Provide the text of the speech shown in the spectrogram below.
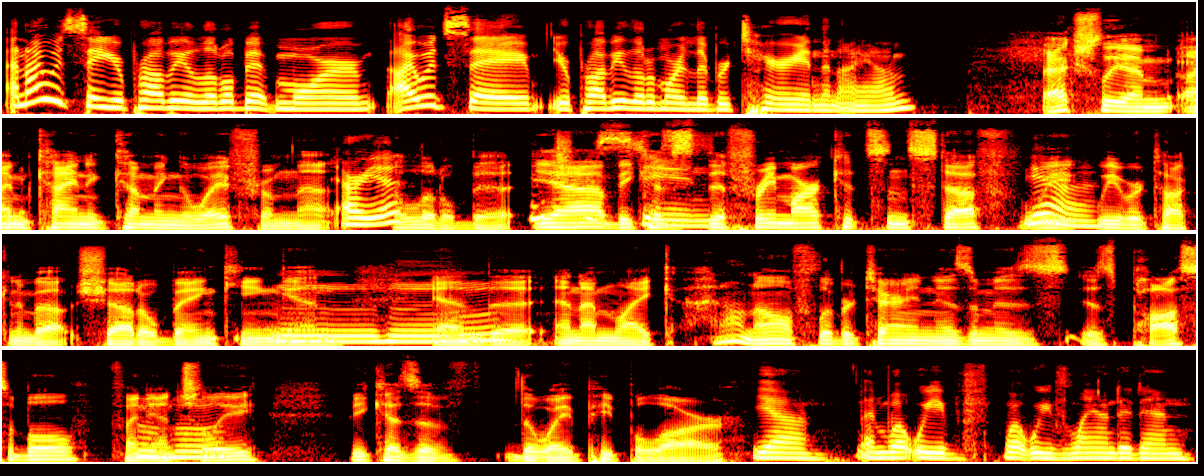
and I would say you're probably a little bit more. I would say you're probably a little more libertarian than I am. Actually, I'm I'm kind of coming away from that. Are you? a little bit? Yeah, because the free markets and stuff. Yeah. We, we were talking about shadow banking and Mhm. and the and I'm like, I don't know if libertarianism is is possible financially Mm-hmm. because of the way people are. Yeah, and what we've what we've landed in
